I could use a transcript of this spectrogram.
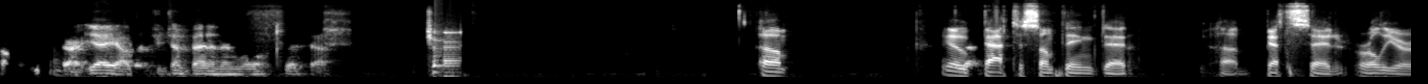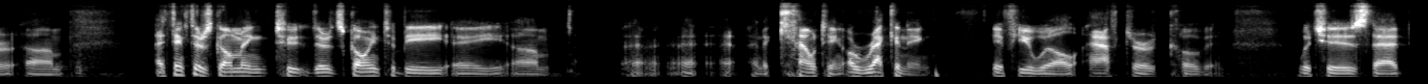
I'll, yeah, yeah, I'll let you jump in and then we'll split that. Sure. Um, you know, back to something that uh, Beth said earlier. Um, I think there's going to there's going to be a, um, a, a, an accounting, a reckoning, if you will, after COVID which is that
